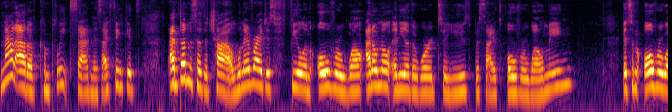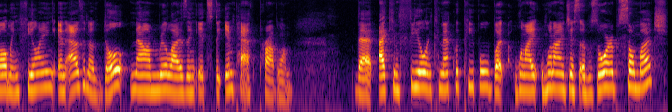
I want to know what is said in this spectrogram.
not out of complete sadness. I think it's I've done this as a child. Whenever I just feel an overwhelm, I don't know any other word to use besides overwhelming it's an overwhelming feeling. And as an adult, now I'm realizing it's the empath problem that I can feel and connect with people, but when I when I just absorb so much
